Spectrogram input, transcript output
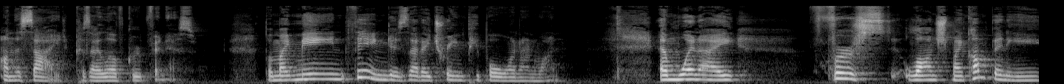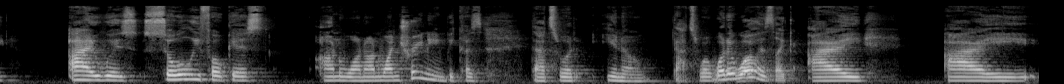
on the side because I love group fitness. But my main thing is that I train people one on one. And when I first launched my company, I was solely focused on one on one training because that's what, you know, that's what, what it was. Like, I, I,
